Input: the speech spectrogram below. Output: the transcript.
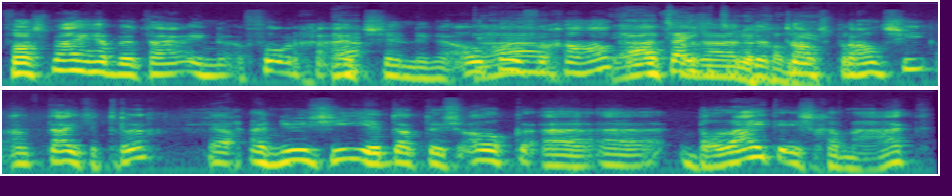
Volgens mij hebben we het daar in vorige ja. uitzendingen ook ja. over gehad. Ja, een tijdje over, terug. De transparantie, een tijdje terug. Ja. En nu zie je dat dus ook uh, uh, beleid is gemaakt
